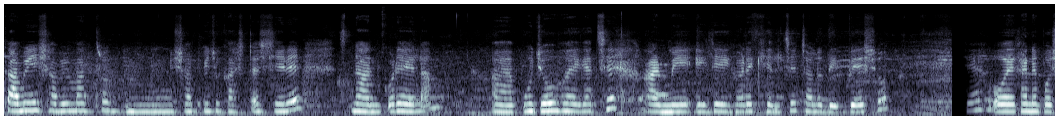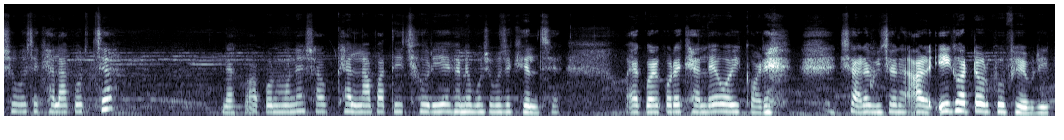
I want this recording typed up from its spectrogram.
তো আমি সবে মাত্র সব কিছু কাজটা সেরে স্নান করে এলাম। পুজোও হয়ে গেছে, আর মেয়ে এই যে এই ঘরে খেলছে, চলো দেখবে এসো। ও এখানে বসে বসে খেলা করছে। দেখো, আপন মনে সব খেলনাপাতি ছড়িয়ে এখানে বসে বসে খেলছে। একবার করে খেলে ওই করে। সারা বিছানা। আর এই ঘরটা ওর খুব ফেভারিট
